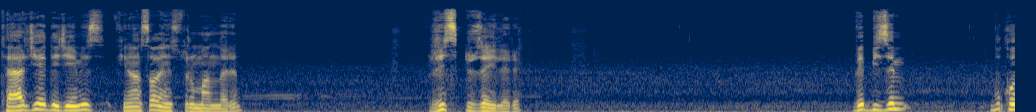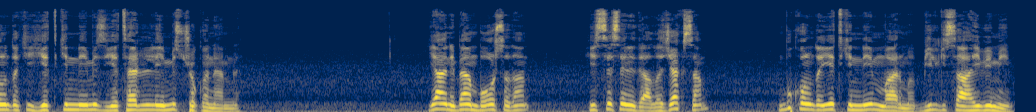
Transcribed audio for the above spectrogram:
tercih edeceğimiz finansal enstrümanların risk düzeyleri ve bizim bu konudaki yetkinliğimiz, yeterliliğimiz çok önemli. Yani ben borsadan hisse senedi alacaksam bu konuda yetkinliğim var mı? Bilgi sahibi miyim?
